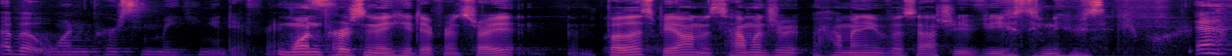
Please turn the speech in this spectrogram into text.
about one person making a difference. One person making a difference, right? But let's be honest, how much, how many of us actually view the news anymore?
